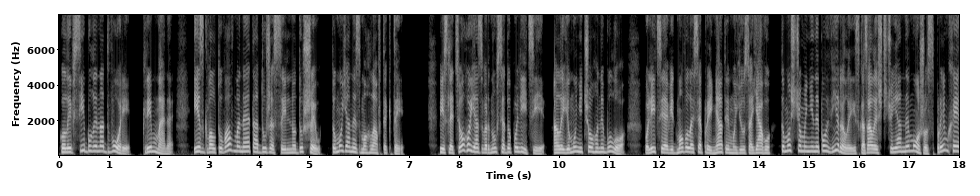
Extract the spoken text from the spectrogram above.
коли всі були на дворі, крім мене, і зґвалтував мене та дуже сильно душив, тому я не змогла втекти. Після цього я звернувся до поліції, але йому нічого не було. Поліція відмовилася прийняти мою заяву, тому що мені не повірили і сказали, що я не можу з примхи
